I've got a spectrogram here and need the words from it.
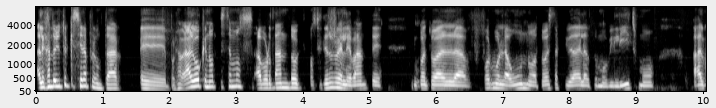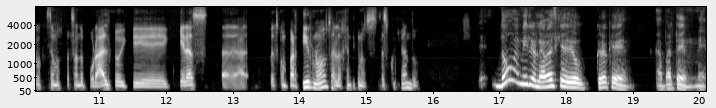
Alejandro, yo te quisiera preguntar, eh, por ejemplo, algo que no estemos abordando, que consideres relevante en cuanto a la Fórmula 1, a toda esta actividad del automovilismo, algo que estemos pasando por alto y que quieras uh, pues compartirnos a la gente que nos está escuchando. No, Emilio, la verdad es que yo creo que, aparte, me,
